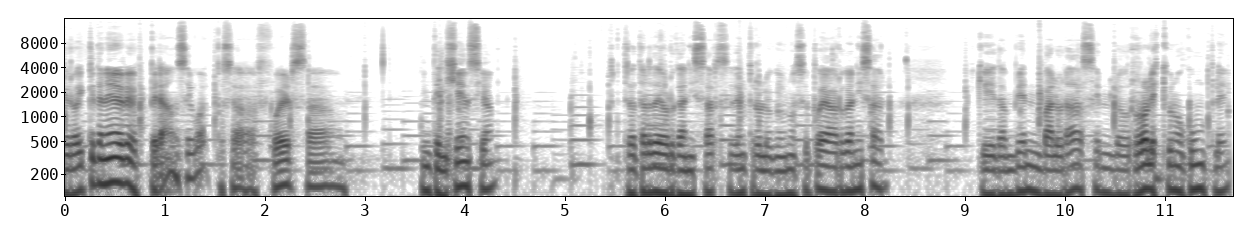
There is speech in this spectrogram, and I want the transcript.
Pero hay que tener esperanza igual, o sea, fuerza, inteligencia, tratar de organizarse dentro de lo que uno se pueda organizar, que también valoradas en los roles que uno cumple,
